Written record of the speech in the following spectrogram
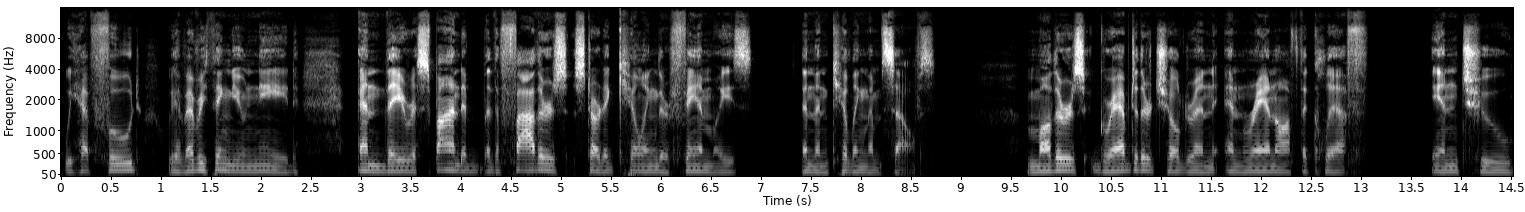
We have food. We have everything you need. And they responded but the fathers started killing their families and then killing themselves mothers grabbed their children and ran off the cliff into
